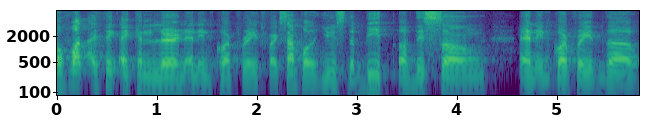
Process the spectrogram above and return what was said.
of what I think I can learn and incorporate. For example, use the beat of this song and incorporate the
